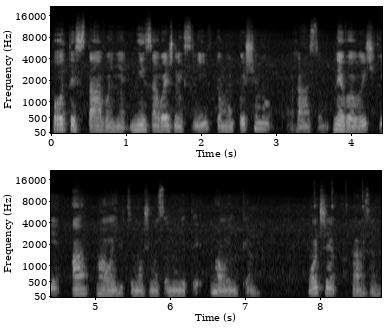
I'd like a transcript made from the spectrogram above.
протиставлення, ні залежних слів, тому пишемо разом. Невеличкі, а маленькі можемо замінити маленьким. Отже, разом.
